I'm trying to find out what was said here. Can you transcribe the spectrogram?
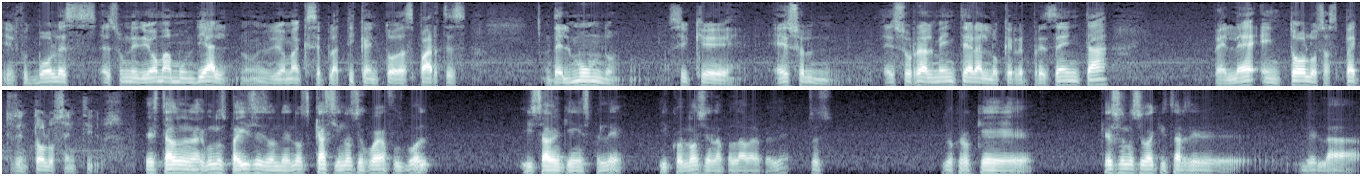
y el fútbol es, es un idioma mundial, un idioma que se platica en todas partes del mundo. Así que eso, eso realmente era lo que representa Pelé en todos los aspectos, en todos los sentidos. He estado en algunos países donde no, casi no se juega fútbol y saben quién es Pelé y conocen la palabra Pelé. Entonces, yo creo que, que eso no se va a quitar de, de la,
